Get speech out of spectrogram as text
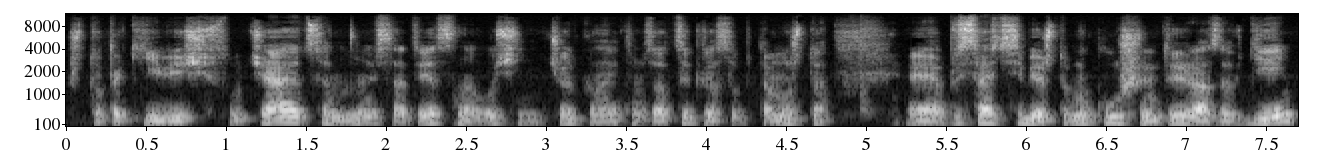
что такие вещи случаются, ну и, соответственно, очень четко на этом зациклился, потому что э, представьте себе, что мы кушаем три раза в день,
